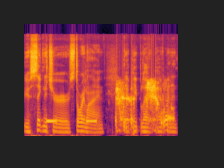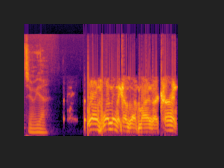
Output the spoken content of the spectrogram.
your signature storyline that people have, have been into. Yeah. Well, one thing that comes off mind is our current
